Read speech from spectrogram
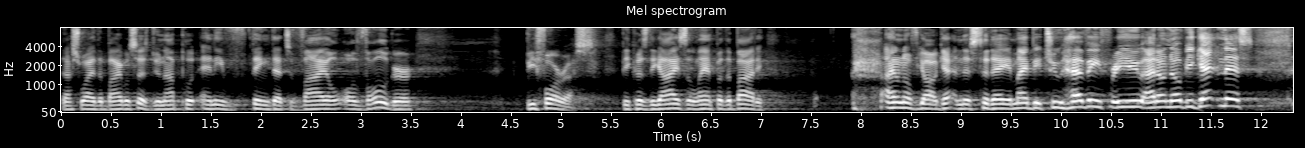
That's why the Bible says, do not put anything that's vile or vulgar before us, because the eye is the lamp of the body. I don't know if y'all are getting this today. It might be too heavy for you. I don't know if you're getting this,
